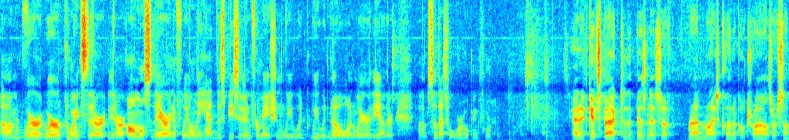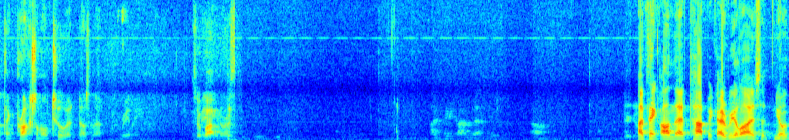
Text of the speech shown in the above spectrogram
um, Where, where are points that are, that are almost there, and if we only had this piece of information, we would, we would know one way or the other. Um, So that's what we're hoping for. And it gets back to the business of randomized clinical trials or something proximal to it, doesn't it, really? So Bob? I think on that topic, I realize that, you know,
